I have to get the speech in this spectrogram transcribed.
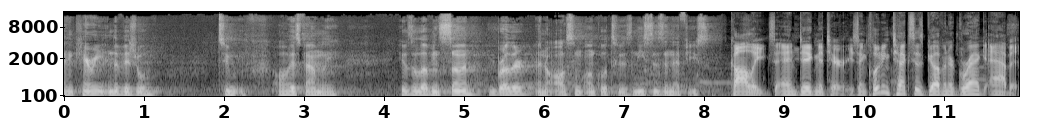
and caring individual to all his family. He was a loving son, brother, and an awesome uncle to his nieces and nephews. Colleagues and dignitaries, including Texas Governor Greg Abbott,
